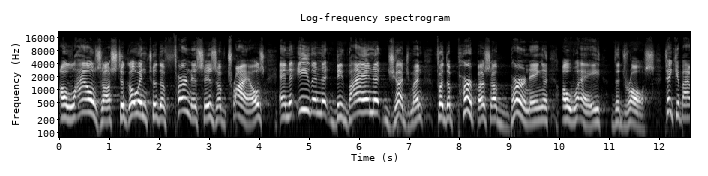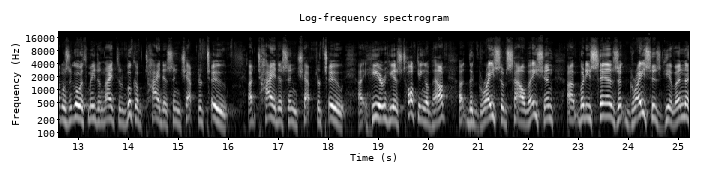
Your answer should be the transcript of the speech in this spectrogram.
allows us to go into the furnaces of trials and even divine judgment for the purpose of burning away the dross. Take your Bibles and go with me tonight to the book of Titus in chapter 2 uh, Titus in chapter 2. Uh, here he is talking about uh, the grace of salvation, uh, but he says that grace is given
